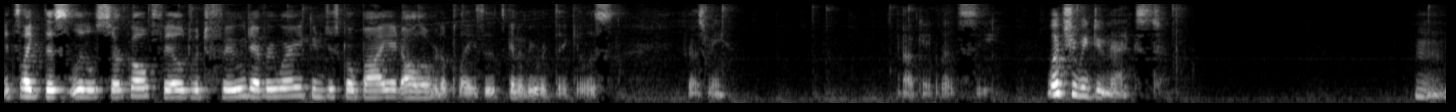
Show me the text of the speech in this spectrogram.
it's like this little circle filled with food everywhere. You can just go buy it all over the place. It's going to be ridiculous. Trust me. Okay, let's see. What should we do next? Hmm.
